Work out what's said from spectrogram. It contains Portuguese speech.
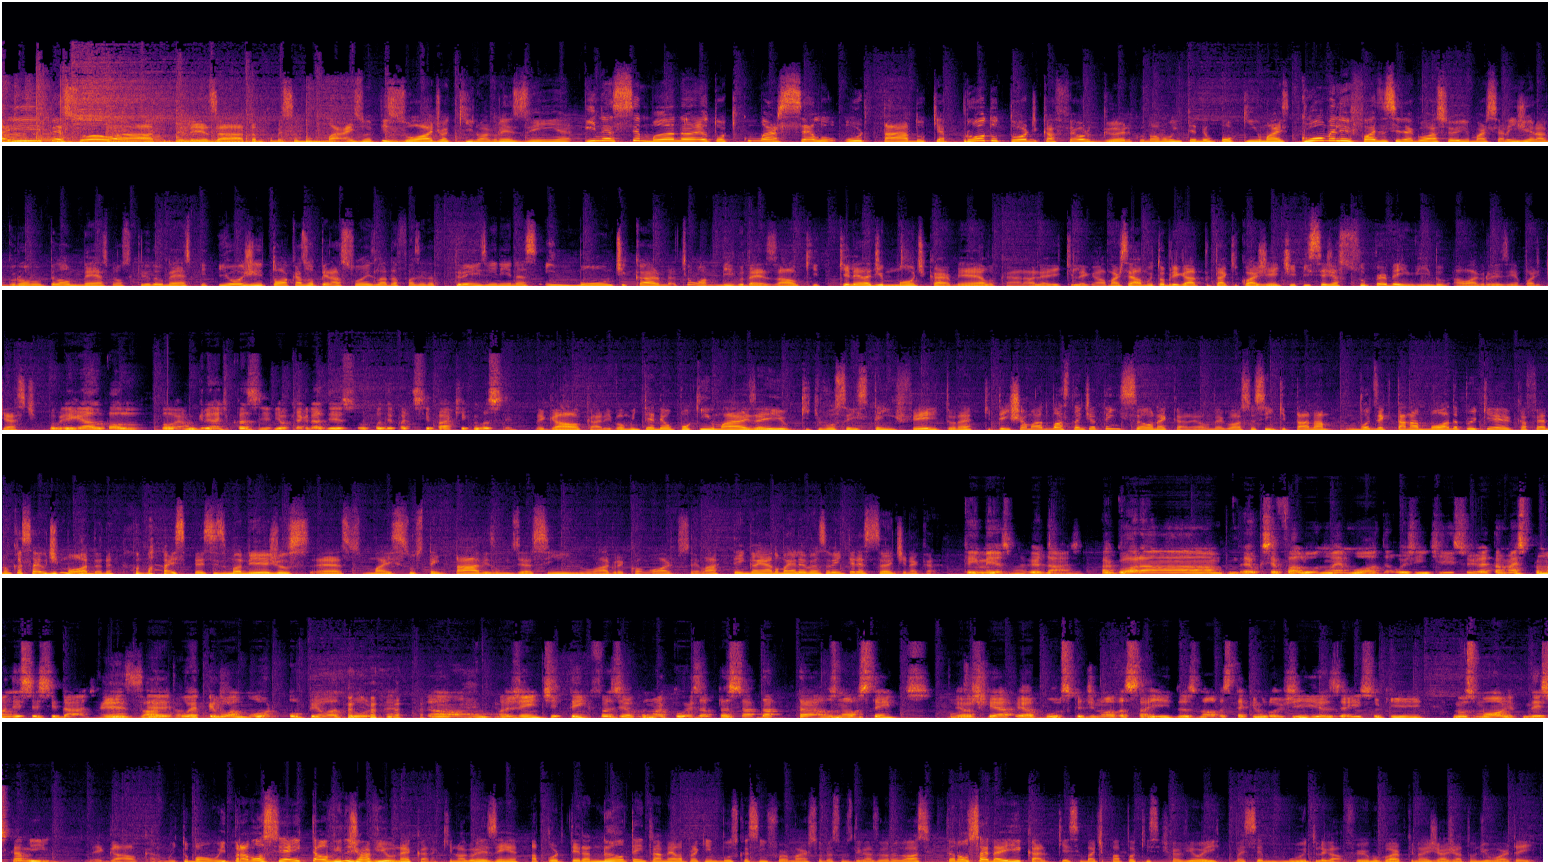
aí, pessoa! Beleza? Estamos começando mais um episódio aqui no Agro Resenha. E nessa semana eu tô aqui com o Marcelo Hurtado, que é produtor de café orgânico. Nós vamos entender um pouquinho mais como ele faz esse negócio aí. O Marcelo é engenheiro agrônomo pela Unesp, nossa querida Unesp. E hoje toca as operações lá da Fazenda Três Meninas em Monte Carmelo. Tinha um amigo da Exalc que ele era de Monte Carmelo, cara. Olha aí que legal. Marcelo, muito obrigado por estar aqui com a gente e seja super bem-vindo ao Agro Resenha Podcast. Obrigado, Paulo. É um grande prazer. Eu que agradeço poder participar aqui com você. Legal, cara. E vamos entender um pouquinho mais aí o que, que vocês têm feito, né? Que tem chamado bastante atenção, né, cara? É um negócio assim que tá na. Não vou dizer que tá na moda, porque café nunca saiu de moda, né? Mas esses manejos é, mais sustentáveis, vamos dizer assim, no agroecológico, sei lá, tem ganhado uma relevância bem interessante, né, cara? Tem mesmo, é verdade. Agora, é o que você falou, não é moda. Hoje em dia isso já está mais para uma necessidade. Né? Exato. É, ou é pelo amor ou pela dor, né? Então, a gente tem que fazer alguma coisa para se adaptar aos novos tempos. Poxa. Eu acho que é a, é a busca de novas saídas, novas tecnologias, é isso que nos move nesse caminho. Legal, cara, muito bom. E para você aí que tá ouvindo, já viu, né, cara? Aqui no Agro Resenha, a porteira não tem tramela para quem busca se informar sobre assuntos ligados ao agronegócio. Então não sai daí, cara, porque esse bate-papo aqui, você já viu aí, vai ser muito legal. Firma o golpe que nós já já estamos de volta aí.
